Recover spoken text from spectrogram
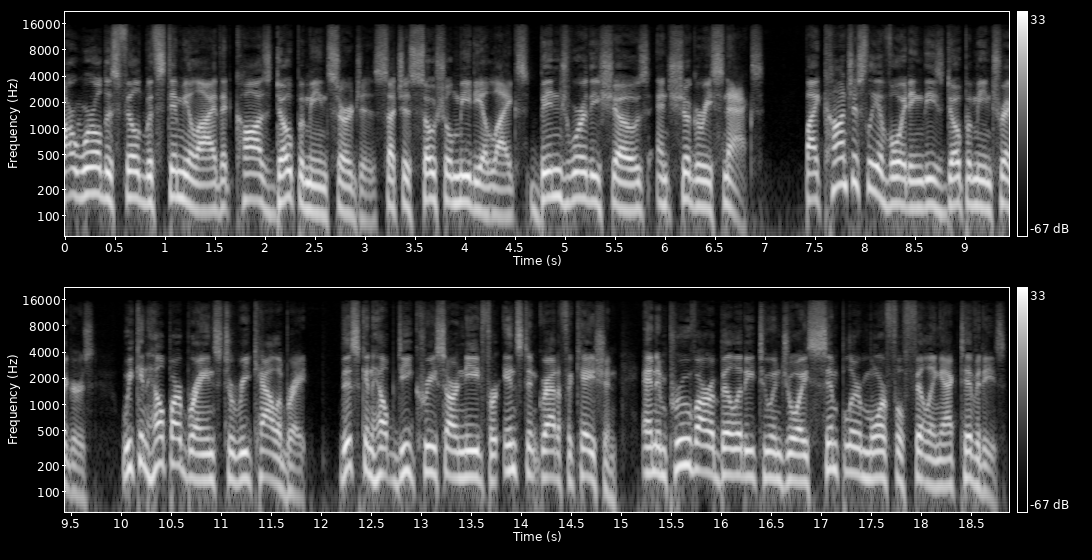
Our world is filled with stimuli that cause dopamine surges, such as social media likes, binge-worthy shows, and sugary snacks. By consciously avoiding these dopamine triggers, we can help our brains to recalibrate. This can help decrease our need for instant gratification and improve our ability to enjoy simpler, more fulfilling activities.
